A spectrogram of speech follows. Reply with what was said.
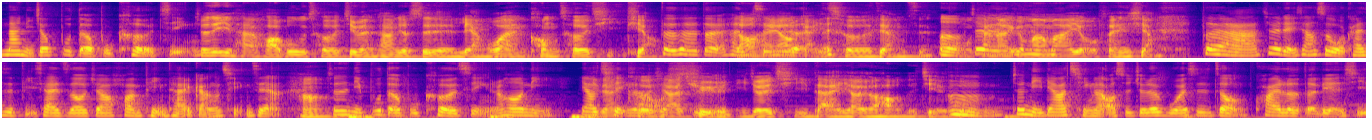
那你就不得不氪金。就是一台滑步车，基本上就是两万空车起跳。对对对，然后还要改车这样子。嗯，我看到一个妈妈有分享。对啊，就有点像是我开始比赛之后就要换平台钢琴这样。嗯，就是你不得不氪金，然后你要请老师。下去，你就会期待要有好的结果。嗯，就你一定要请老师，绝对不会是这种快乐的练习。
